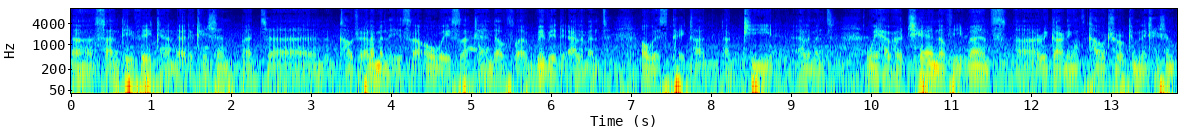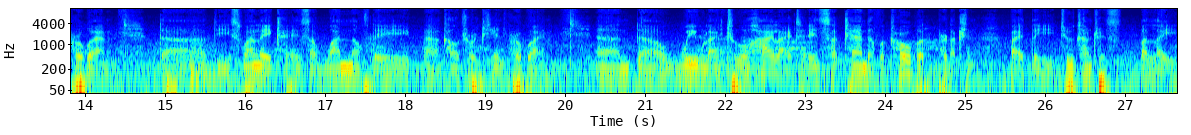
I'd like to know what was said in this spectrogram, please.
uh, scientific, and education. But uh, the cultural element is always a kind of vivid element. Always take a, a, key element. We have a chain of events uh, regarding the cultural communication program. The, the Swan Lake is one of the uh, cultural exchange program and uh, we would like to highlight it's a kind of a co-production by the two countries ballet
